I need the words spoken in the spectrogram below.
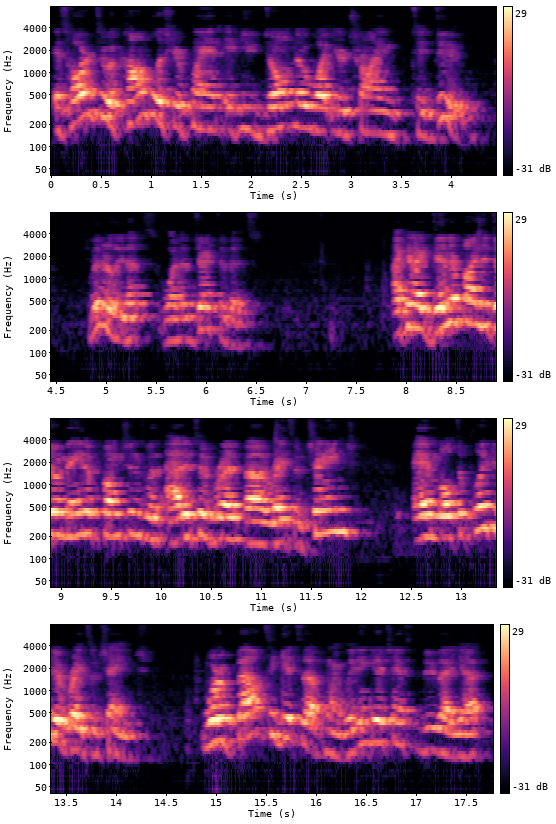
It's hard to accomplish your plan if you don't know what you're trying to do. Literally, that's what an objective is. I can identify the domain of functions with additive uh, rates of change and multiplicative rates of change. We're about to get to that point. We didn't get a chance to do that yet.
